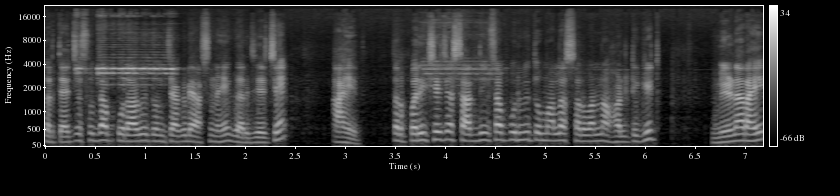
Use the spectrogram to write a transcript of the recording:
तर त्याचे सुद्धा पुरावे तुमच्याकडे असणं हे गरजेचे आहेत. तर परीक्षेच्या सात दिवसापूर्वी तुम्हाला सर्वांना हॉल तिकीट मिळणार आहे.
